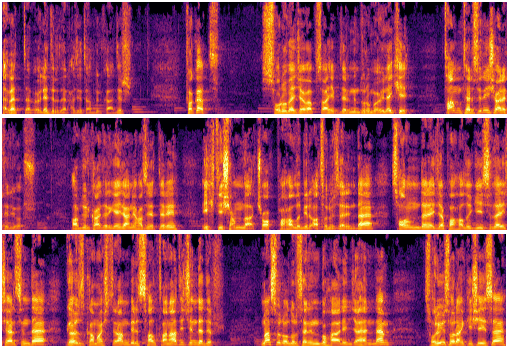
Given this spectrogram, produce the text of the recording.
Evet der öyledir der Hazreti Abdülkadir. Fakat soru ve cevap sahiplerinin durumu öyle ki tam tersini işaret ediyor. Abdülkadir Geylani Hazretleri ihtişamla çok pahalı bir atın üzerinde son derece pahalı giysiler içerisinde göz kamaştıran bir saltanat içindedir. Nasıl olur senin bu halin cehennem? Soruyu soran kişi ise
